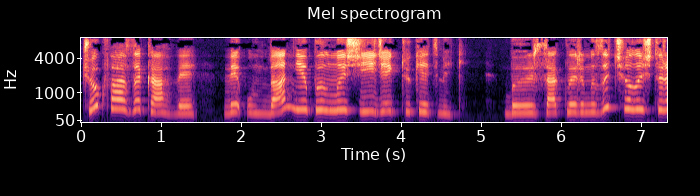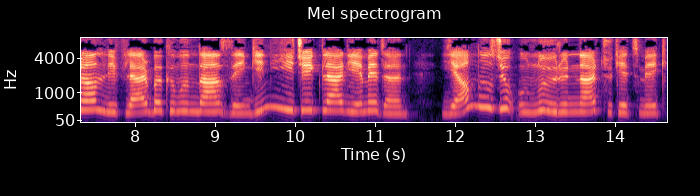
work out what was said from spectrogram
Çok fazla kahve ve undan yapılmış yiyecek tüketmek. Bağırsaklarımızı çalıştıran lifler bakımından zengin yiyecekler yemeden yalnızca unlu ürünler tüketmek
